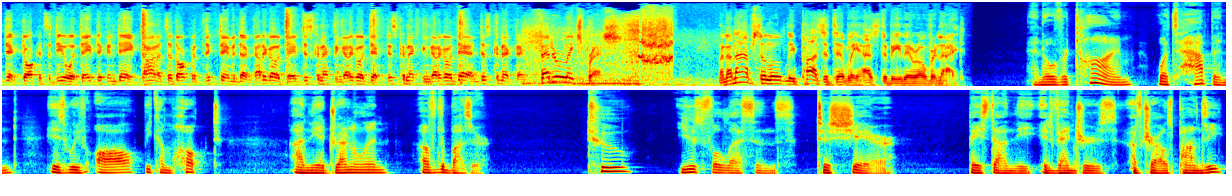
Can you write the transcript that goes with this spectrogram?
Dick, Doc, it's a deal with Dave, Dick, and Dave. Don, it's a doc with Dick, Dave, and Doug. Gotta go, Dave. Disconnecting. Gotta go, Dick. Disconnecting. Gotta go, Dan. Disconnecting. Federal Express. When it absolutely positively has to be there overnight. And over time, what's happened is we've all become hooked on the adrenaline of the buzzer. Two useful lessons to share based on the adventures of Charles Ponzi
